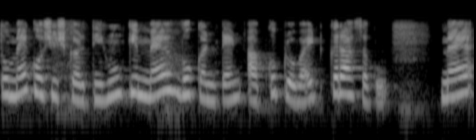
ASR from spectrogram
तो मैं कोशिश करती हूँ कि मैं वो कंटेंट आपको प्रोवाइड करा सकूँ। मैं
